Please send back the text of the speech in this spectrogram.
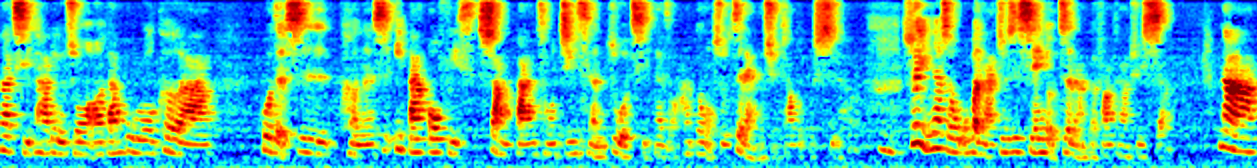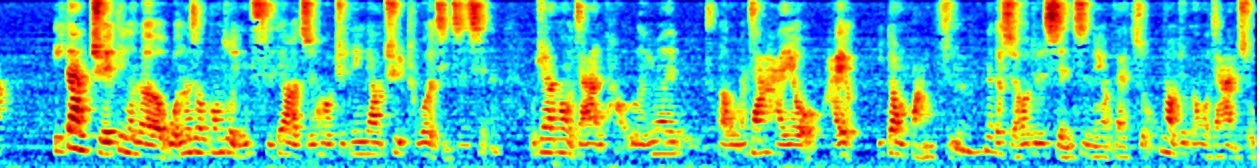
那其他例如说哦，当布洛克啊，或者是可能是一般 office 上班从基层做起那种，他跟我说这两个选项都不适合。嗯，所以那时候我本来就是先有这两个方向去想，那。一旦决定了，我那时候工作已经辞掉了之后，决定要去土耳其之前，我就要跟我家人讨论，因为呃，我们家还有还有一栋房子，那个时候就是闲置没有在做，那我就跟我家人说，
